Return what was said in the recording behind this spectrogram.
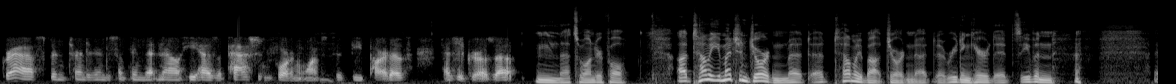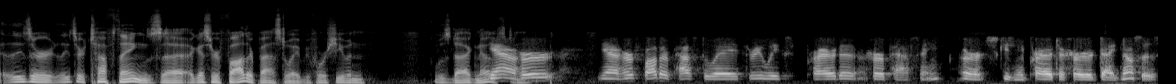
grasp and turned it into something that now he has a passion for and wants to be part of as he grows up. Mm, that's wonderful. Uh, tell me, you mentioned Jordan. Uh, uh, tell me about Jordan. Uh, reading here, it's even these are these are tough things. Uh, I guess her father passed away before she even was diagnosed. Yeah, her yeah her father passed away three weeks prior to her passing, or excuse me, prior to her diagnosis,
